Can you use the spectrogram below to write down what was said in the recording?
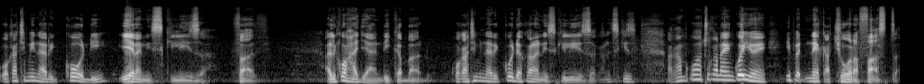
wakati mimi na rekodi, yeye ananisikiliza. Fadhi. alikuwa hajaandika bado. Kwa wakati mimi na rekodi, akawa ananisikiliza, akanisikiliza, akamwambia kwa toka na ngwe hiyo, nipe naye kachora faster.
